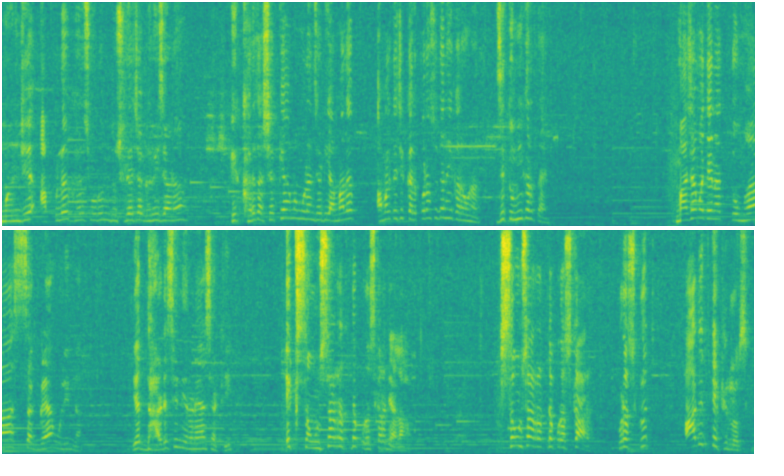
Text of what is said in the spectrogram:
म्हणजे आपलं घर सोडून दुसऱ्याच्या घरी जाणं हे खरंच अशक्य आहे आम्हा मुलांसाठी? आम्हाला आम्हाला त्याची कल्पना सुद्धा नाही करवणार जे तुम्ही करताय. माझ्या मते ना तुम्हा सगळ्या मुलींना या धाडसी निर्णयासाठी एक संसार रत्न पुरस्कार द्यायला हवा. संसार रत्न पुरस्कार पुरस्कृत आदित्य किर्लोस्कर.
